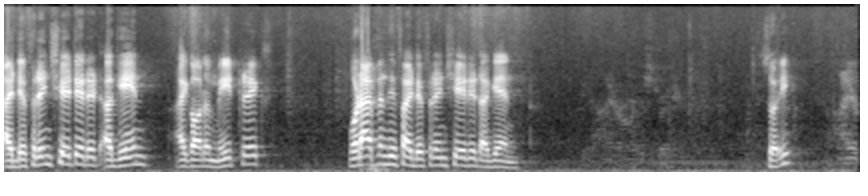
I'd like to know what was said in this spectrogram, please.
I differentiated it again I got a matrix. What happens if I differentiate it again? Sorry? Higher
